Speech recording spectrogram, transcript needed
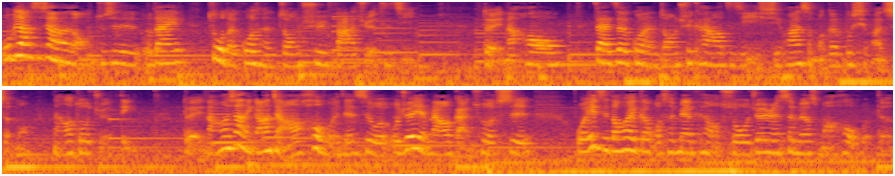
我比较是像那种，就是我在做的过程中去发掘自己，对，然后在这个过程中去看到自己喜欢什么跟不喜欢什么，然后做决定，对，然后像你刚刚讲到后悔这件事，我我觉得也蛮有感触的是。我一直都会跟我身边的朋友说，我觉得人生没有什么后悔的。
